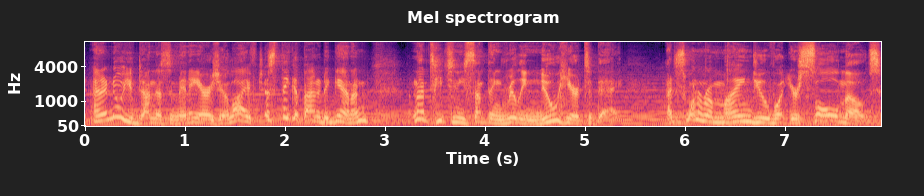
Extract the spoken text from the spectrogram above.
And I know you've done this in many areas of your life. Just think about it again. I'm, I'm not teaching you something really new here today. I just want to remind you of what your soul knows.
